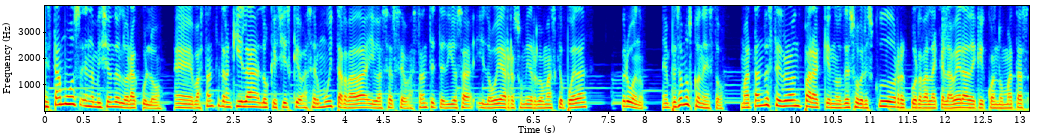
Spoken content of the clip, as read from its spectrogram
Estamos en la misión del oráculo, eh, bastante tranquila, lo que sí es que va a ser muy tardada y va a hacerse bastante tediosa y lo voy a resumir lo más que pueda. Pero bueno, empezamos con esto. Matando a este grunt para que nos dé sobre escudo, recuerda la calavera de que cuando matas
